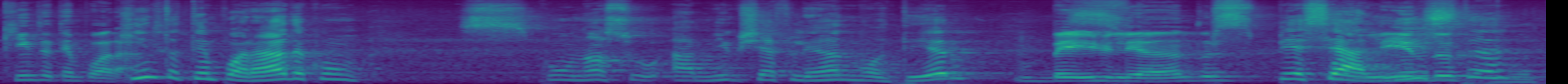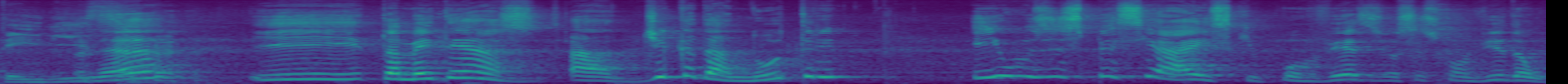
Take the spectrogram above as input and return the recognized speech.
quinta temporada. Quinta temporada com com o nosso amigo chefe Leandro Monteiro. Um beijo, Leandro. Especialista. Lindo. Né? E também tem as, a dica da Nutri e os especiais, que por vezes vocês convidam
